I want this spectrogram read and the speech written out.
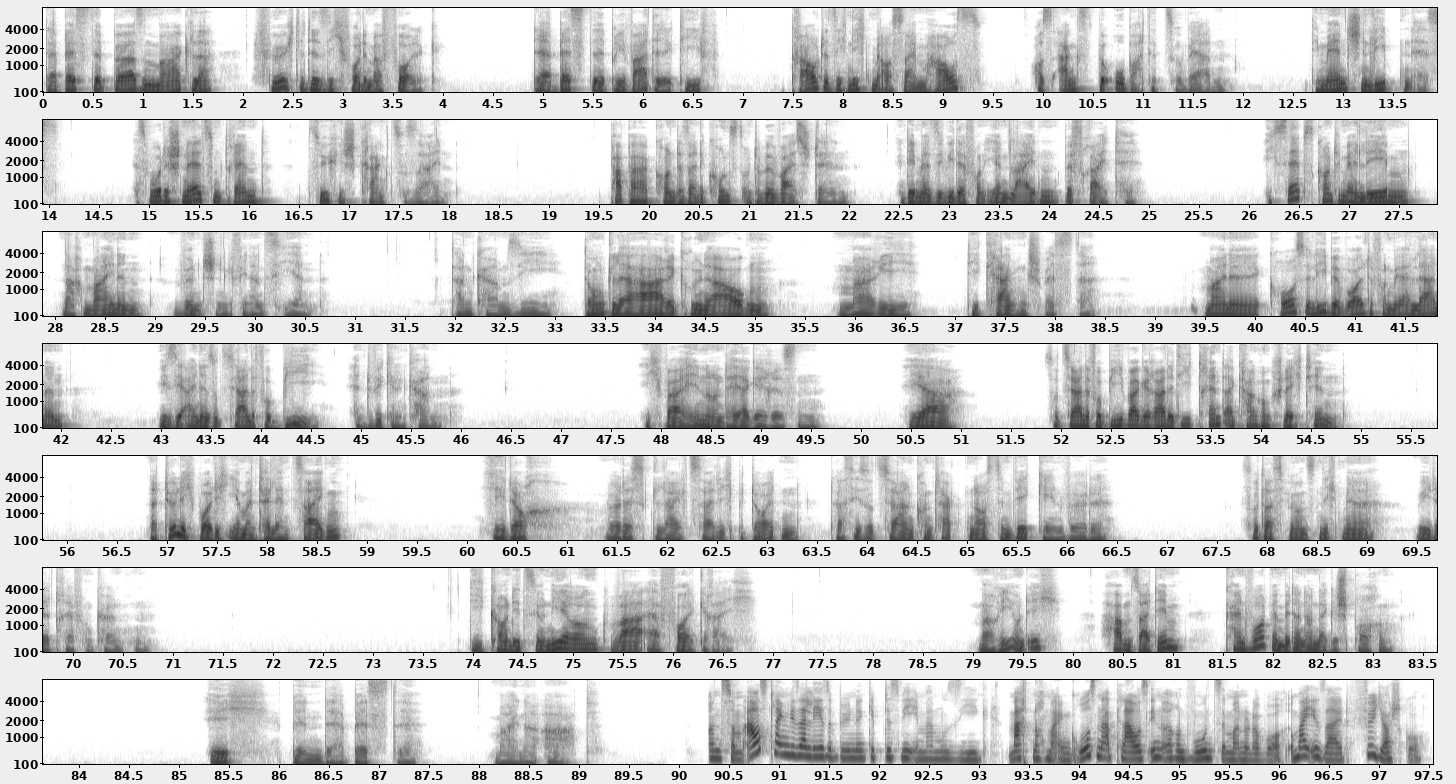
Der beste Börsenmakler fürchtete sich vor dem Erfolg. Der beste Privatdetektiv traute sich nicht mehr aus seinem Haus, aus Angst beobachtet zu werden. Die Menschen liebten es. Es wurde schnell zum Trend, psychisch krank zu sein. Papa konnte seine Kunst unter Beweis stellen, indem er sie wieder von ihren Leiden befreite. Ich selbst konnte mir ein Leben nach meinen Wünschen finanzieren. Dann kam sie, dunkle Haare, grüne Augen, Marie, die Krankenschwester. Meine große Liebe wollte von mir erlernen, wie sie eine soziale Phobie entwickeln kann. Ich war hin und her gerissen. Ja, soziale Phobie war gerade die Trenderkrankung schlechthin. Natürlich wollte ich ihr mein Talent zeigen, jedoch würde es gleichzeitig bedeuten, dass sie sozialen Kontakten aus dem Weg gehen würde, so dass wir uns nicht mehr wieder treffen könnten. Die Konditionierung war erfolgreich. Marie und ich haben seitdem kein Wort mehr miteinander gesprochen. Ich bin der Beste meiner Art. Und zum Ausklang dieser Lesebühne gibt es wie immer Musik. Macht nochmal einen großen Applaus in euren Wohnzimmern oder wo auch immer ihr seid für Joschko.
